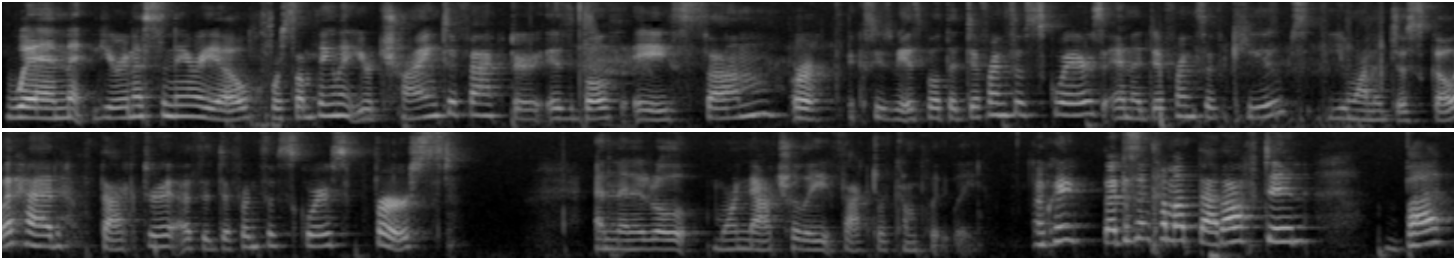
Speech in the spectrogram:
when you're in a scenario where something that you're trying to factor is both a sum, or excuse me, is both a difference of squares and a difference of cubes, you want to just go ahead, factor it as a difference of squares first, and then it'll more naturally factor completely. Okay, that doesn't come up that often, but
